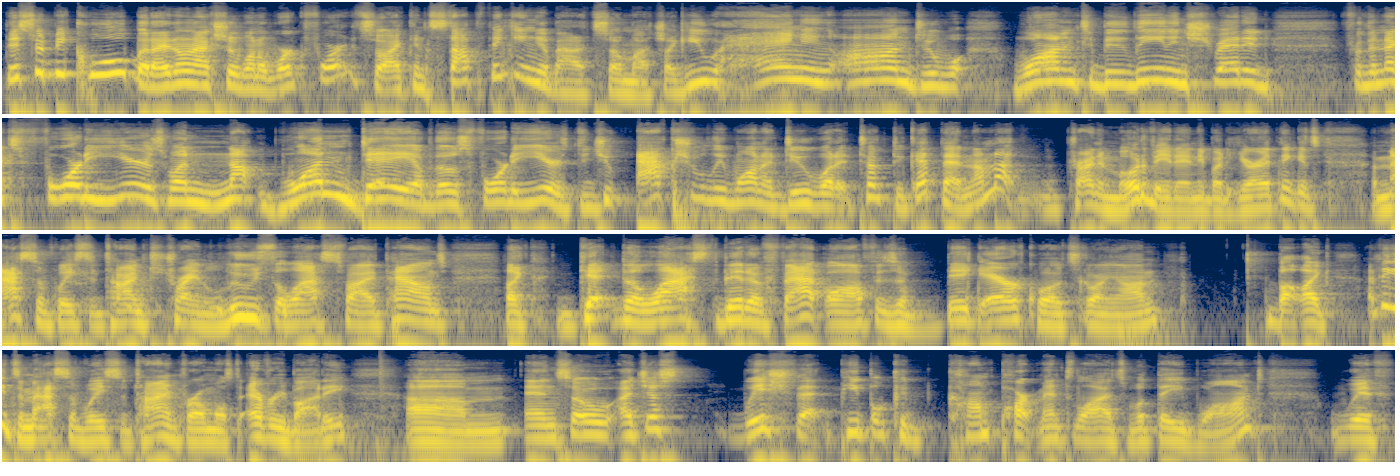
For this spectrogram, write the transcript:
this would be cool but I don't actually want to work for it so I can stop thinking about it so much. Like you hanging on to wanting to be lean and shredded for the next 40 years when not one day of those 40 years did you actually want to do what it took to get that and I'm not trying to motivate anybody here I think it's a massive waste of time to try and lose the last five pounds like get the last bit of fat off is a big air quotes going on but like I think it's a massive waste of time for almost everybody. Um, and so I just wish that people could compartmentalize what they want with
